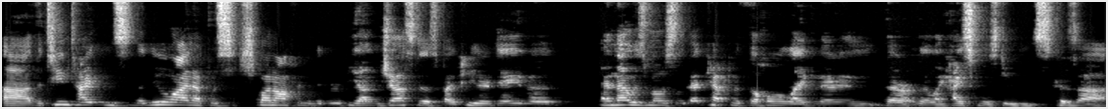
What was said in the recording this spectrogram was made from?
uh, the Teen Titans, the new lineup was spun off into the group Young Justice by Peter David, and that was mostly that kept with the whole like they're in they're they're like high school students because uh,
